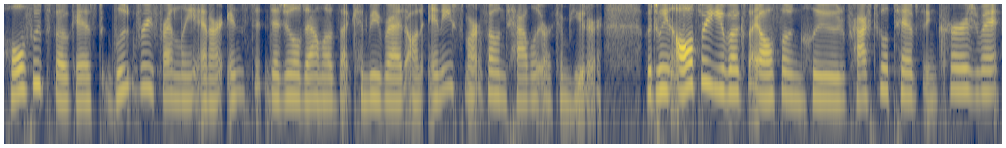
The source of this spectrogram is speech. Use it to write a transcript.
whole foods focused, gluten free friendly, and are instant digital downloads that can be read on any smartphone, tablet, or computer. Between all three ebooks, I also include practical tips, encouragement,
